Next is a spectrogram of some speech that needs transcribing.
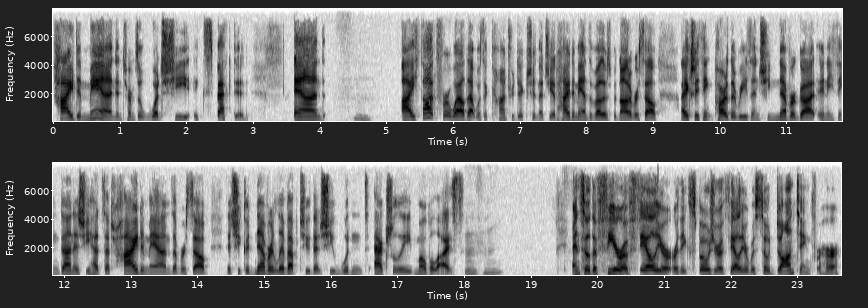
high demand in terms of what she expected. And I thought for a while that was a contradiction that she had high demands of others but not of herself. I actually think part of the reason she never got anything done is she had such high demands of herself that she could never live up to that she wouldn't actually mobilize. Mm-hmm. And so the fear of failure or the exposure of failure was so daunting for her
